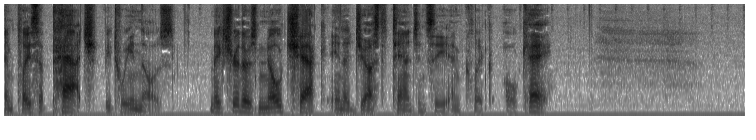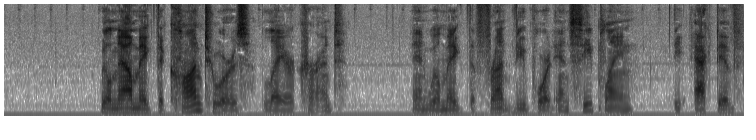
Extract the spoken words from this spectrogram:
and place a patch between those. Make sure there's no check in Adjust Tangency and click OK. We'll now make the contours layer current and we'll make the front viewport and C-plane the active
